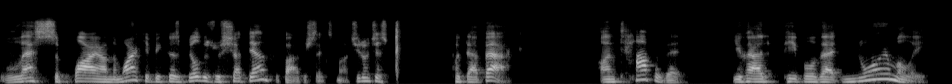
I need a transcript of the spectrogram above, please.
less supply on the market because builders were shut down for five or six months. You don't just put that back. On top of it, you had people that normally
